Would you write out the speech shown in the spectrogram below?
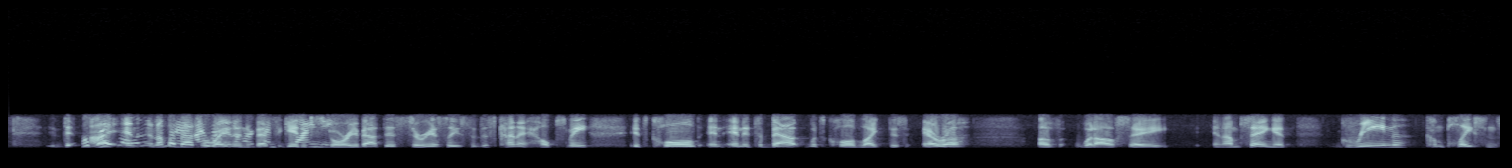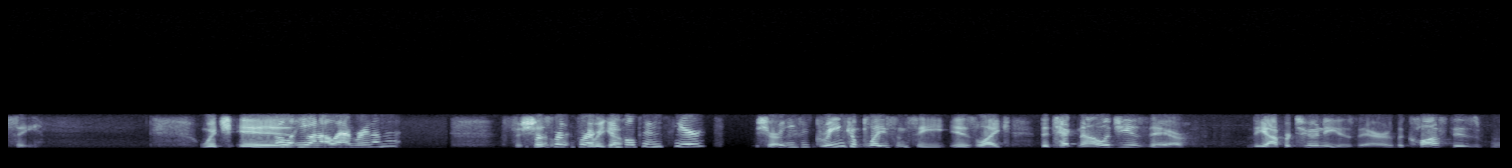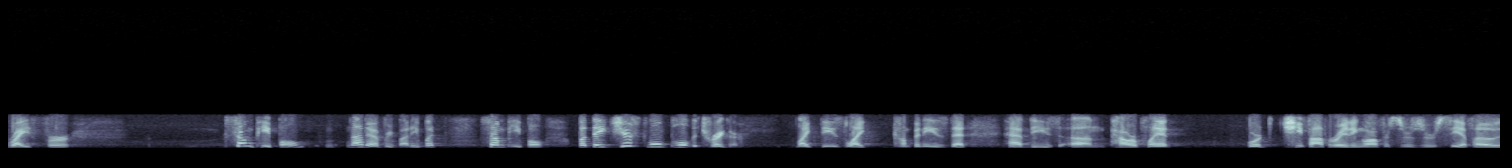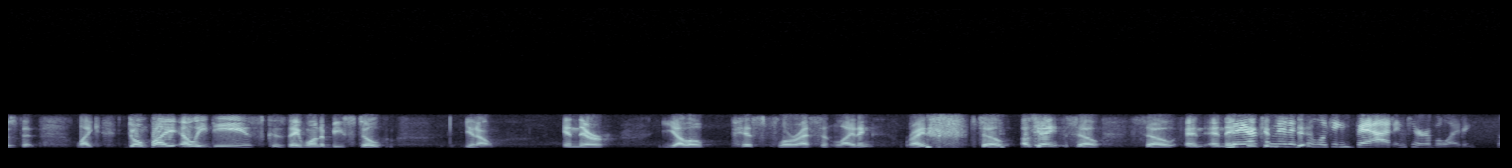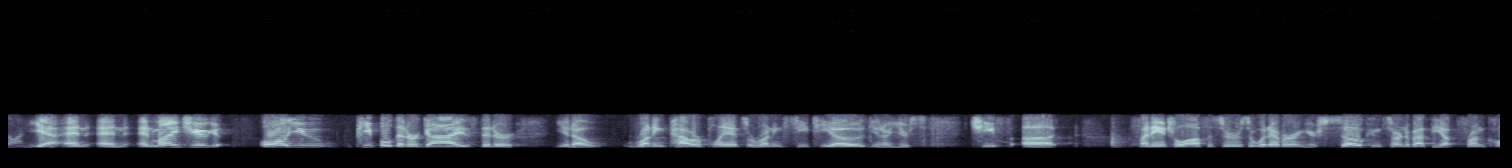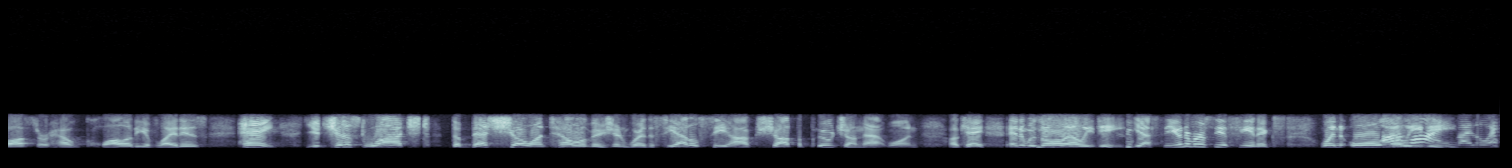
Well, I first of all, and, and I'm about to write an a hard time investigative story about this seriously, so this kind of helps me. It's called and and it's about what's called like this era of what I'll say, and I'm saying it, green complacency, which mm, oh, is Oh, you want to elaborate on that? For fascism. for, for Here us we go. simpletons here. Sure. just- Green complacency is like the technology is there, the opportunity is there, the cost is right for some people, not everybody, but some people, but they just won't pull the trigger. Like these like companies that have these um power plant or chief operating officers or CFOs that like don't buy LEDs because they want to be still, you know, in their yellow piss fluorescent lighting, right? so okay, so so and and they, They are committed to looking bad in terrible lighting. Go on. yeah, and and and mind you, all you people that are guys that are, you know, running power plants or running CTOs, you know, your chief uh financial officers or whatever, and you're so concerned about the upfront cost or how quality of light is. Hey, you just watched the best show on television where the Seattle Seahawks shot the pooch on that one, okay? And it was all LED. Yes, the University of Phoenix went all LED. Online, by the way.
